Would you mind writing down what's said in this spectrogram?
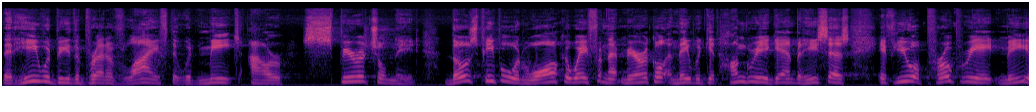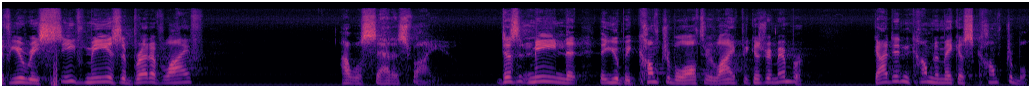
that he would be the bread of life that would meet our spiritual need. Those people would walk away from that miracle and they would get hungry again. But he says, if you appropriate me, if you receive me as the bread of life, I will satisfy you. Doesn't mean that, that you'll be comfortable all through life because remember, God didn't come to make us comfortable.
